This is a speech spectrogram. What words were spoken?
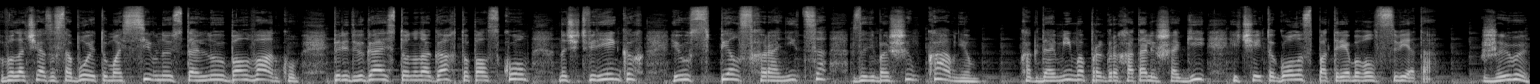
волоча за собой эту массивную стальную болванку, передвигаясь то на ногах, то ползком, на четвереньках, и успел схорониться за небольшим камнем, когда мимо прогрохотали шаги, и чей-то голос потребовал света. «Живы?»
